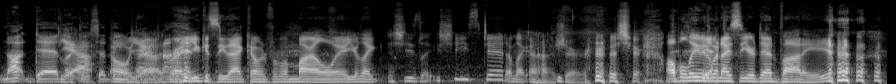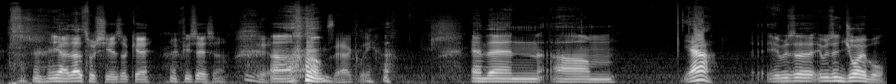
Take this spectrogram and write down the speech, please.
not dead like they said the oh yeah, time. right. You could see that coming from a mile away. You're like, she's like, she's dead. I'm like, uh huh, sure, sure. I'll believe it Yeah. when I see her dead body. yeah, that's what she is. Okay, if you say so. yeah, Um, exactly. And then um, yeah, it was a it was enjoyable.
